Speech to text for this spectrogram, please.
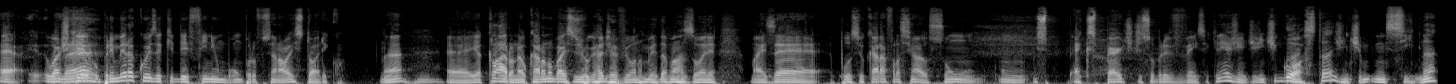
É, eu acho Né? que a primeira coisa que define um bom profissional é histórico. Né? Uhum. É, e é claro, né? O cara não vai se jogar de avião no meio da Amazônia, mas é. Pô, se o cara fala assim, ó, eu sou um, um expert de sobrevivência, que nem a gente, a gente gosta, a gente ensina,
